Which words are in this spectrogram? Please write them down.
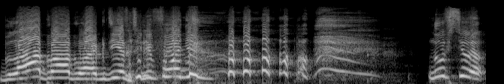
Бла-бла-бла, где в телефоне? Ну все,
